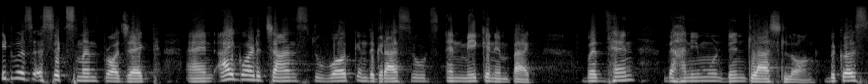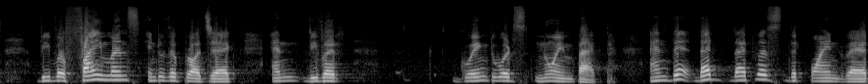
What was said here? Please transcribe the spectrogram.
it was a six month project, and I got a chance to work in the grassroots and make an impact. But then the honeymoon didn't last long because we were five months into the project and we were going towards no impact. And that, that was the point where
